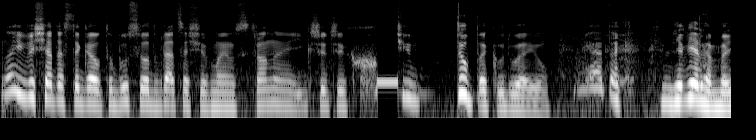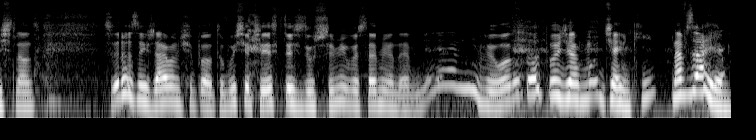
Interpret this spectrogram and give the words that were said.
No i wysiada z tego autobusu, odwraca się w moją stronę i krzyczy chuj w dupę kudłeju. Ja tak niewiele myśląc rozejrzałem się po autobusie, czy jest ktoś z dłuższymi włosami ode mnie. Nie, nie było, no to odpowiedziałem mu dzięki, nawzajem.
